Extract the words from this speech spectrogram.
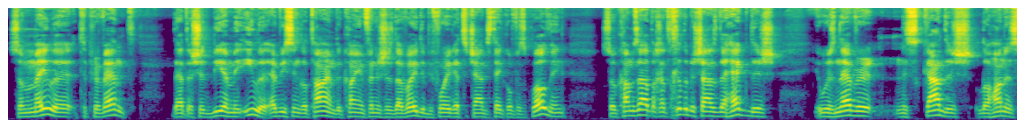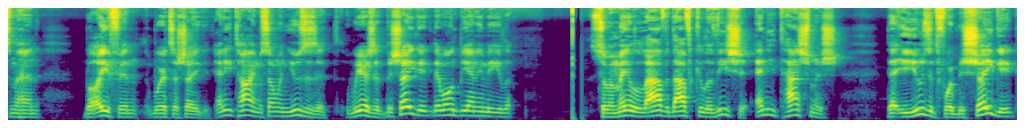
So mele to prevent that there should be a me'ila every single time the kohen finishes the avodah before he gets a chance to take off his clothing. So it comes out the chatchila b'shaz the hekdish. It was never niskadish lahonis mehen ba'oifin where it's a shaygig. Anytime someone uses it, wears it b'shaygig, there won't be any me'ila. So a me'il lav dav kilavisha, any tashmish that you use it for b'shaygig,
